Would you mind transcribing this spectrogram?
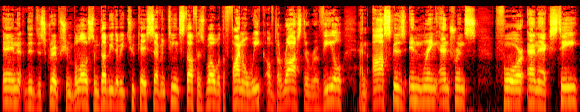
in the description below. Some WWE 2K17 stuff as well with the final week of the roster reveal and Asuka's in-ring entrance for NXT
